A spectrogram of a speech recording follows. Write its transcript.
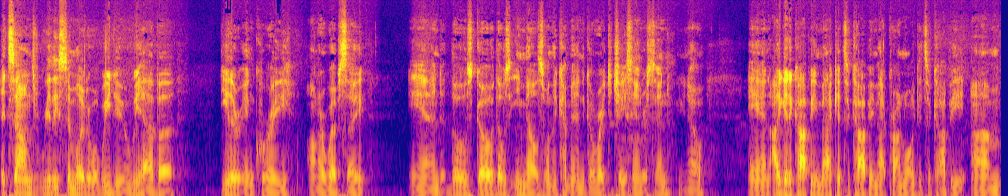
it sounds really similar to what we do. We have a dealer inquiry on our website, and those go those emails when they come in go right to Chase Anderson, you know, and I get a copy. Matt gets a copy. Matt Cronwell gets a copy. Um,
